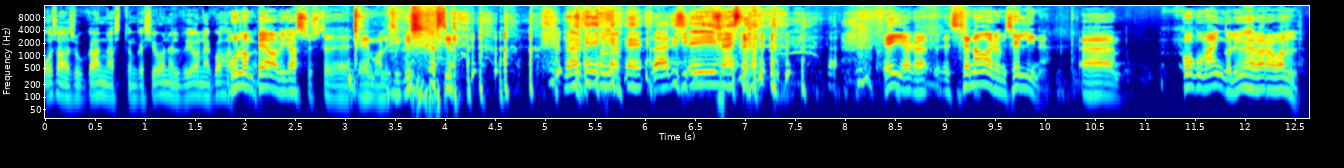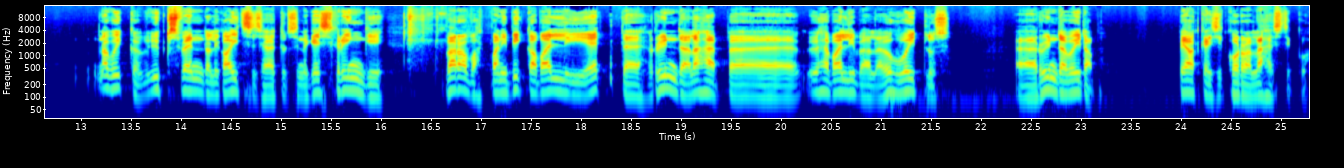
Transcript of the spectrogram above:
osa su kannast on kas joonel või joone kohal. mul on peavigastuste teemalisi küsimusi no ei, lähed isegi. ei imesta ei, aga stsenaarium selline. Äh, kogu mäng oli ühe värava all. nagu ikka, üks vend oli kaitses jäetud sinna keskringi. väravaht pani pika palli ette, ründaja läheb äh, ühe palli peale, õhuvõitlus. Äh, ründaja võidab. pead käisid korral lähestikku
